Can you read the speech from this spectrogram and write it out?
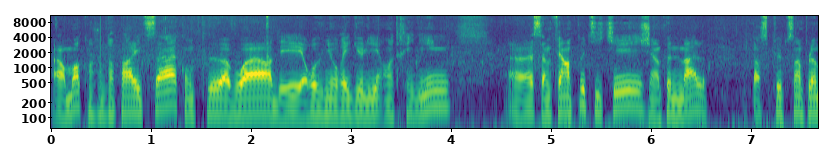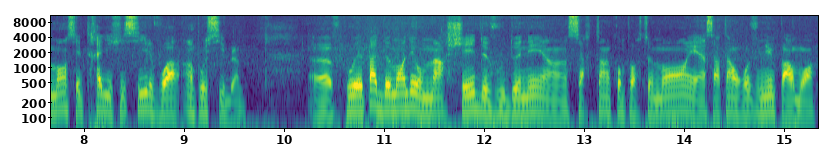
Alors moi quand j'entends parler de ça, qu'on peut avoir des revenus réguliers en trading, euh, ça me fait un peu tiquer, j'ai un peu de mal parce que tout simplement c'est très difficile, voire impossible. Euh, vous ne pouvez pas demander au marché de vous donner un certain comportement et un certain revenu par mois.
